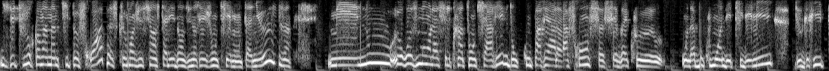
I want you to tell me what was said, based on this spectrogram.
Il fait toujours quand même un petit peu froid parce que moi, je suis installée dans une région qui est montagneuse. Mais nous, heureusement, là, c'est le printemps qui arrive. Donc, comparé à la France, c'est vrai que on a beaucoup moins d'épidémies, de grippe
